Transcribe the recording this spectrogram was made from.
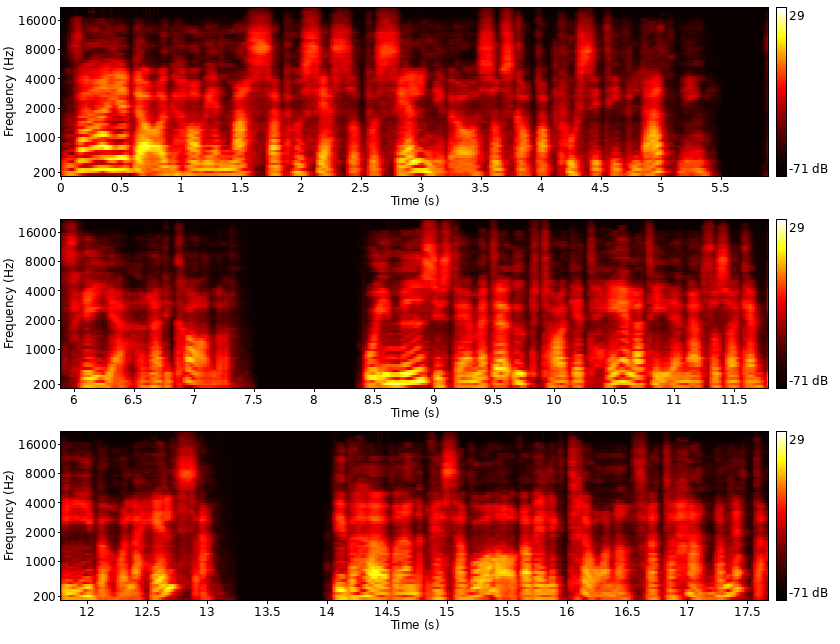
Varje dag har vi en massa processer på cellnivå som skapar positiv laddning, fria radikaler. Och immunsystemet är upptaget hela tiden med att försöka bibehålla hälsa. Vi behöver en reservoar av elektroner för att ta hand om detta.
